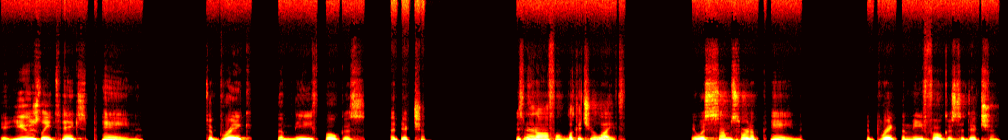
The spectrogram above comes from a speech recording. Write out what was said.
it usually takes pain to break the me focus addiction. Isn't that awful? Look at your life. It was some sort of pain to break the me focus addiction.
